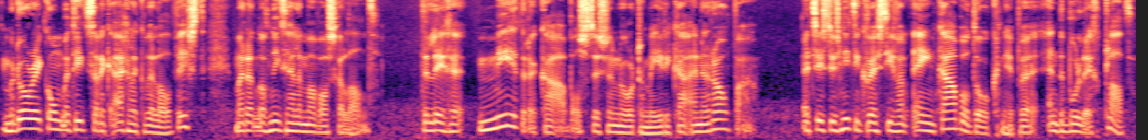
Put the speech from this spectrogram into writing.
Midori komt met iets dat ik eigenlijk wel al wist, maar dat nog niet helemaal was geland. Er liggen meerdere kabels tussen Noord-Amerika en Europa. Het is dus niet een kwestie van één kabel doorknippen en de boel ligt plat.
